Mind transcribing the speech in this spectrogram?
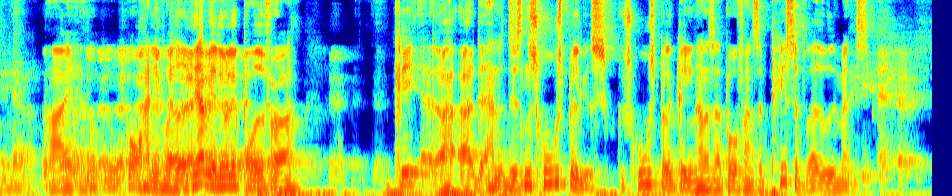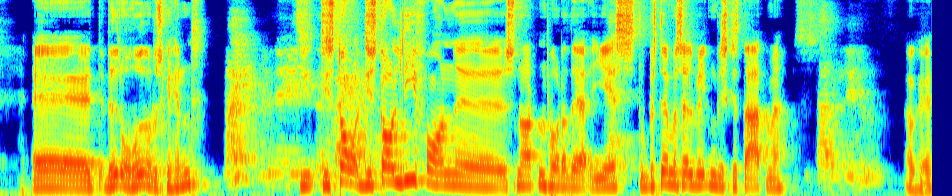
det her. Nej, nu, nu går han i vrede. Det har vi alligevel ikke prøvet før. Gri, øh, øh, han, det er sådan en skuespil, sk- skuespillergrin, han har sat på, for han ser pissevred ud imens. Øh, ved du overhovedet, hvor du skal hente? Nej, De, de, står, de står lige foran øh, snotten på dig der. Yes, du bestemmer selv, hvilken vi skal starte med. så starter vi lidt ud. Okay.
